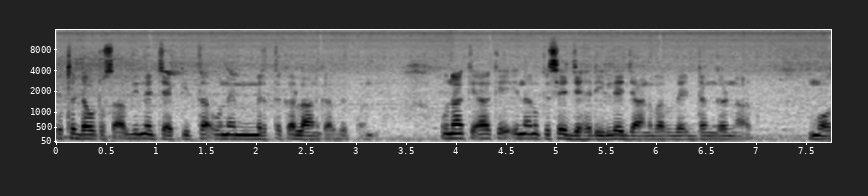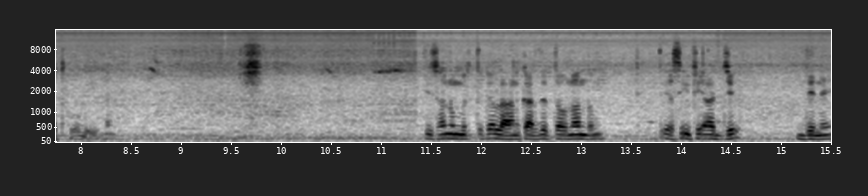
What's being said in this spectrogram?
ਉੱਥੇ ਡਾਕਟਰ ਸਾਹਿਬ ਜੀ ਨੇ ਚੈੱਕ ਕੀਤਾ, ਉਹਨੇ ਮ੍ਰਿਤਕ ਐਲਾਨ ਕਰ ਦਿੱਤਾ। ਉਹਨਾਂ ਕਿਹਾ ਕਿ ਇਹਨਾਂ ਨੂੰ ਕਿਸੇ ਜ਼ਹਿਰੀਲੇ ਜਾਨਵਰ ਦੇ ਡੰਗਣ ਨਾਲ ਮੌਤ ਹੋ ਗਈ ਇਹਨਾਂ ਕਿ ਸਾਨੂੰ ਮ੍ਰਿਤਕ ਐਲਾਨ ਕਰ ਦਿੱਤਾ ਉਹਨਾਂ ਦਾ ਤੇ ਅਸੀਂ ਫਿਰ ਅੱਜ ਦਿਨੇ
